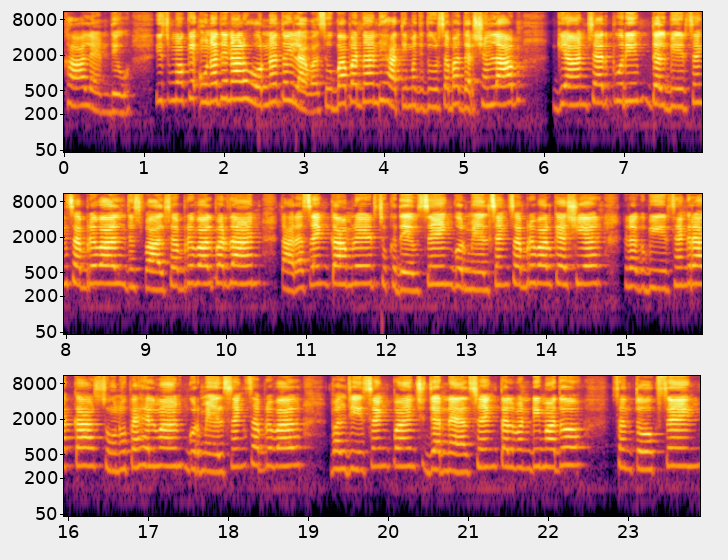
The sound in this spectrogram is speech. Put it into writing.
ਖਾ ਲੈਣ ਦਿਓ। ਇਸ ਮੌਕੇ ਉਹਨਾਂ ਦੇ ਨਾਲ ਹੋਰਨਾਂ ਤੋਂ ਇਲਾਵਾ ਸੂਬਾ ਪ੍ਰਧਾਨ ਦਿਹਾਤੀ ਮਜ਼ਦੂਰ ਸਭਾ ਦਰਸ਼ਨ ਲਾਭ, ਗਿਆਨ ਸੈਦਪੁਰੀ, ਦਲਬੀਰ ਸਿੰਘ ਸਬਰਵਾਲ ਜਸਪਾਲ ਸਬਰਵਾਲ ਪ੍ਰਧਾਨ, ਤਾਰਾ ਸਿੰਘ ਕਾਮਰੇਡ, ਸੁਖਦੇਵ ਸਿੰਘ, ਗੁਰਮੇਲ ਸਿੰਘ ਸਬਰਵਾਲ ਕੈਸ਼ੀਅਰ ਰਗਬੀਰ ਸਿੰਘ ਰਾਕਾ, ਸੋਨੂ ਪਹਿਲਵਾਨ, ਗੁਰਮੇਲ ਸਿੰਘ ਸਬਰਵਾਲ ਬਲਜੀਤ ਸਿੰਘ ਪੰਚ, ਜਰਨੈਲ ਸਿੰਘ ਤਲਵੰਡੀ ਮਾਧੋ, ਸੰਤੋਖ ਸਿੰਘ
